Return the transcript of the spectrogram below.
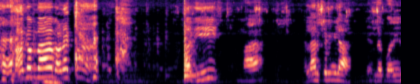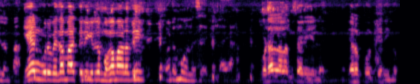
வாங்கம்மா வணக்கம். ஆதி நல்லா இருக்கிறீங்களா? எந்த குறையிலம்மா ஏன் ஒரு விதமா தெரிகிறது முகமானது? உடம்பு ஒன்றும் சரியில்லையா? உடல் நலம் சரியில்லை. எனக்கும் தெரியும்.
